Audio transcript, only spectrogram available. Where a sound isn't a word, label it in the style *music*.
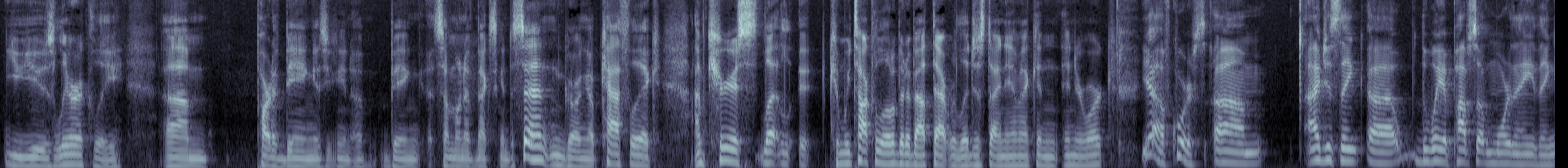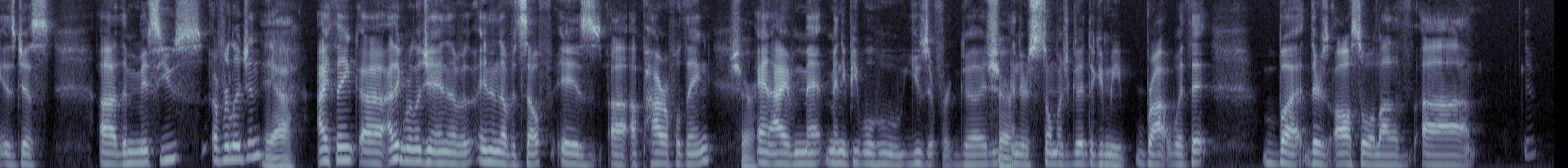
you use lyrically. Um, part of being is you know being someone of Mexican descent and growing up Catholic. I'm curious. Let, can we talk a little bit about that religious dynamic in in your work? Yeah, of course. Um, I just think uh, the way it pops up more than anything is just uh, the misuse of religion. Yeah. I think uh, I think religion in, of, in and of itself is uh, a powerful thing. Sure. And I've met many people who use it for good. Sure. And there's so much good that can be brought with it but there's also a lot of uh,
